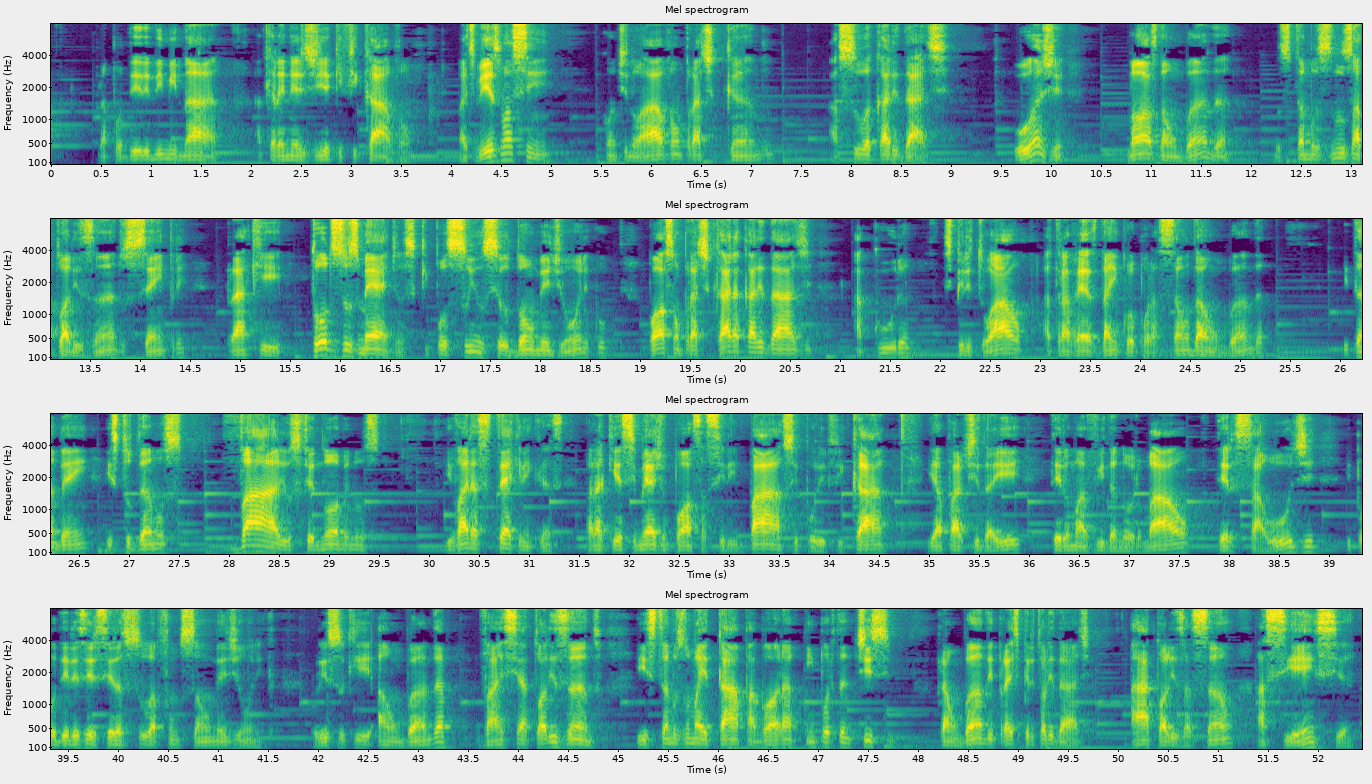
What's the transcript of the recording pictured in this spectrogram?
para poder eliminar aquela energia que ficavam. Mas mesmo assim, continuavam praticando a sua caridade. Hoje, nós da Umbanda estamos nos atualizando sempre para que todos os médios que possuem o seu dom mediúnico possam praticar a caridade, a cura espiritual através da incorporação da Umbanda e também estudamos vários fenômenos e várias técnicas para que esse médium possa se limpar, se purificar e a partir daí ter uma vida normal, ter saúde e poder exercer a sua função mediúnica. Por isso que a Umbanda vai se atualizando e estamos numa etapa agora importantíssima para a Umbanda e para a espiritualidade. A atualização, a ciência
